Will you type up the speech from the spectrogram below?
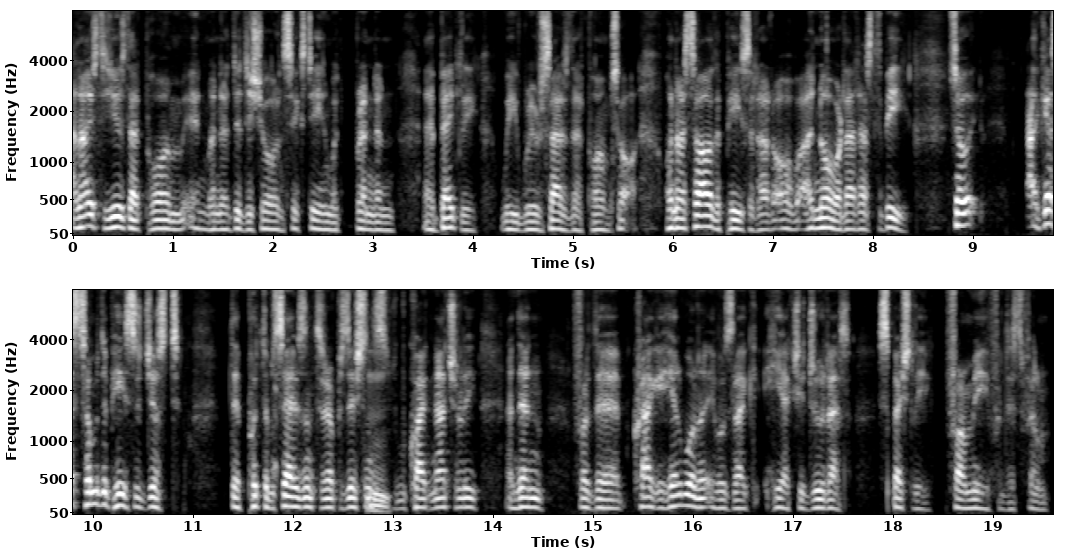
And I used to use that poem in when I did the show in 16 with Brendan uh, Begley. We, we recited that poem. So when I saw the piece, I thought, oh, I know where that has to be. So I guess some of the pieces just, they put themselves into their positions Hmm. quite naturally. And then for the Craggy Hill one, it was like he actually drew that specially for me for this film.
